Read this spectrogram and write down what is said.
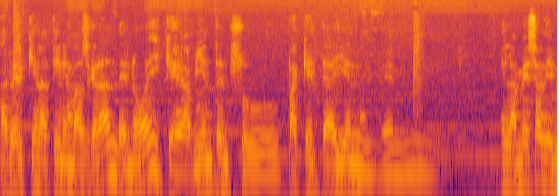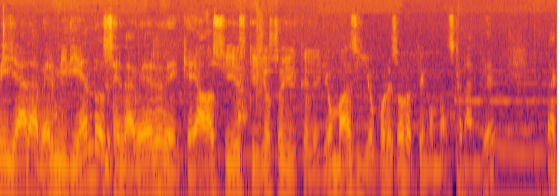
a ver quién la tiene más grande, ¿no? Y que avienten su paquete ahí en, en, la mesa de billar a ver midiéndose, a ver de que, ah, sí, es que yo soy el que leyó más y yo por eso la tengo más grande. O sea,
